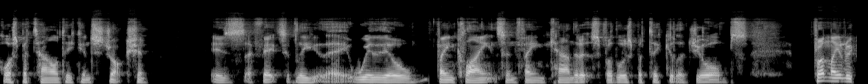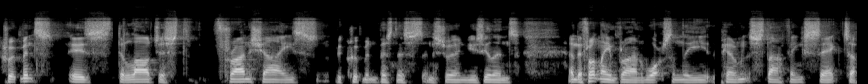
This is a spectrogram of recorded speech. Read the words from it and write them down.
hospitality, construction is effectively uh, where they'll find clients and find candidates for those particular jobs. Frontline Recruitment is the largest franchise recruitment business in Australia and New Zealand, and the Frontline brand works in the permanent staffing sector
